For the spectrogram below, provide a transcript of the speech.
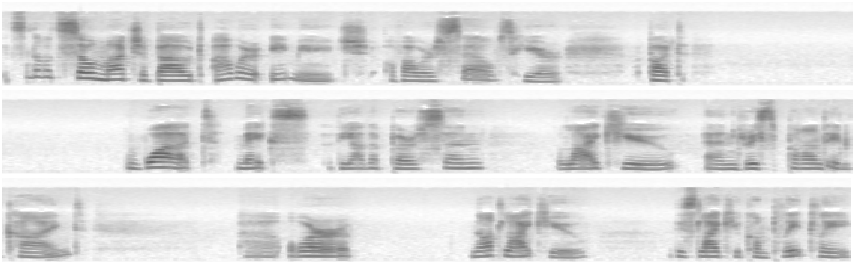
It's not so much about our image of ourselves here, but what makes the other person like you and respond in kind uh, or not like you, dislike you completely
